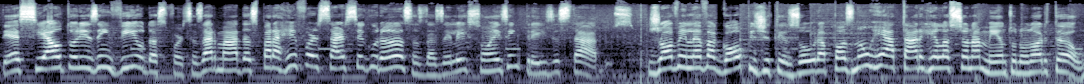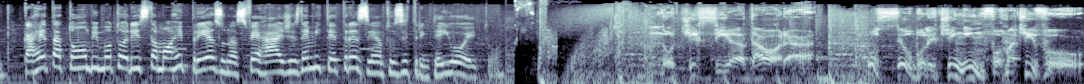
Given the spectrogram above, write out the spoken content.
TSE autoriza envio das Forças Armadas para reforçar seguranças das eleições em três estados. Jovem leva golpes de tesouro após não reatar relacionamento no Nortão. Carreta tomba e motorista morre preso nas ferragens MT-338. Notícia da hora. O seu boletim informativo.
